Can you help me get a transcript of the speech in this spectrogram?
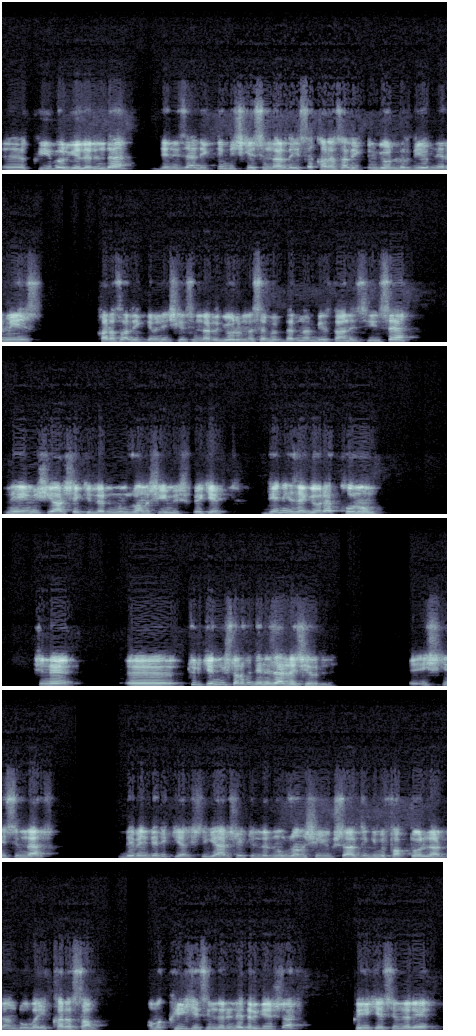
e, kıyı bölgelerinde denizel iklim iç kesimlerde ise karasal iklim görülür diyebilir miyiz? Karasal iklimin iç kesimlerde görülme sebeplerinden bir tanesi ise neymiş? Yer şekillerinin uzanışıymış. Peki denize göre konum. Şimdi e, Türkiye'nin üç tarafı denizlerle çevrili. E, iç kesimler demin dedik ya işte yer şekillerinin uzanışı yükselti gibi faktörlerden dolayı karasal. Ama kıyı kesimleri nedir gençler? Kıyı kesimleri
